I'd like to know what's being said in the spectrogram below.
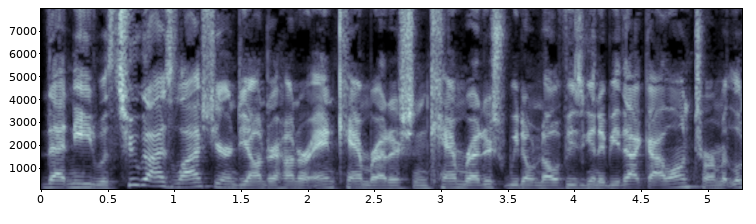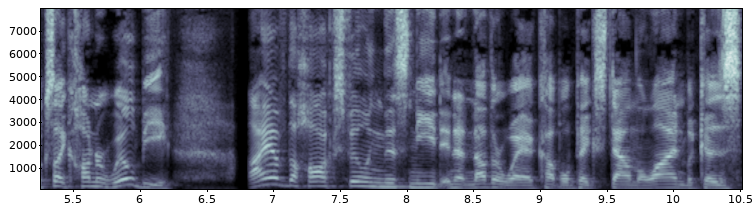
that need with two guys last year in DeAndre Hunter and Cam Reddish and Cam Reddish, we don't know if he's going to be that guy long term. It looks like Hunter will be. I have the Hawks filling this need in another way a couple picks down the line because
